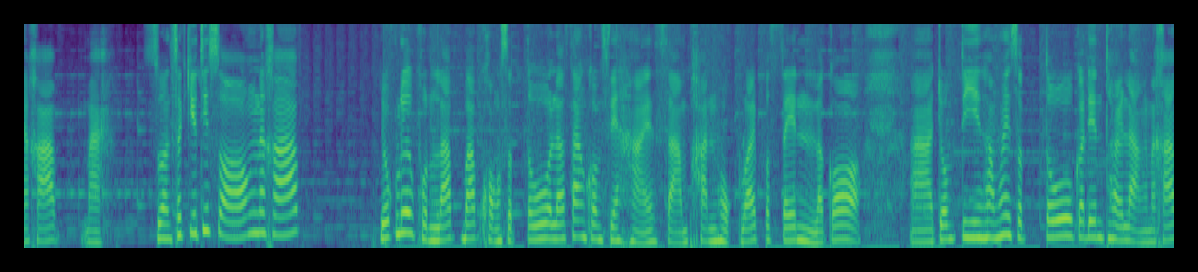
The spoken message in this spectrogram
นะครับมาส่วนสกิลที่สองนะครับ ยกเลิกผลลัพธ์บัฟของศัตรูแล้วสร้างความเสียหาย 3,600%แล้วก็โจมตีทำให้ศัตรูกระเด็นถอยหลังนะครับ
